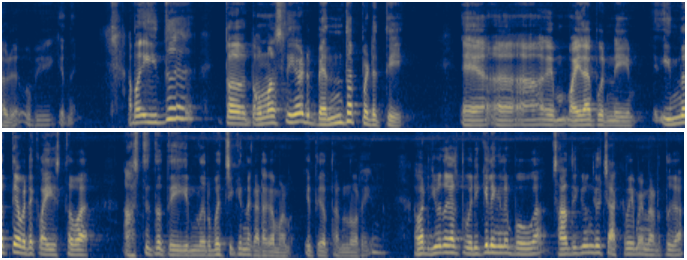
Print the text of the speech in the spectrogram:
അവർ ഉപയോഗിക്കുന്നത്. അപ്പോൾ ഇത് തോമസ് ലീയോട് ബന്ധപ്പെടുത്തി മൈലാപ്പൂരിനെയും ഇന്നത്തെ അവരുടെ ക്രൈസ്തവ അസ്തിത്വത്തെയും നിർവചിക്കുന്ന ഘടകമാണ് ഈ തീർത്ഥാടനം എന്ന് പറയുന്നത്. അവർ ജീവിതകാലത്ത് ഒരിക്കലെങ്കിലും പോവുക സാധിക്കുമെങ്കിൽ ചാക്രിയമായി നടത്തുക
